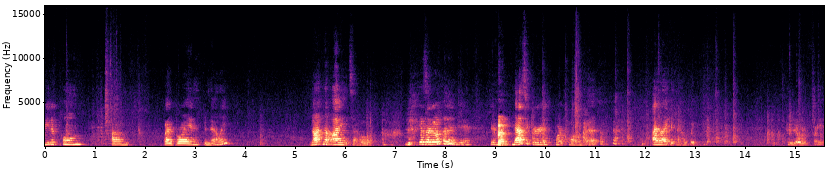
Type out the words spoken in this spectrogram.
read a poem um, by Brian Fanelli. Not in the audience, I hope, because I don't want to me massacre poor poem, but I like it and I hope it put it over for you.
